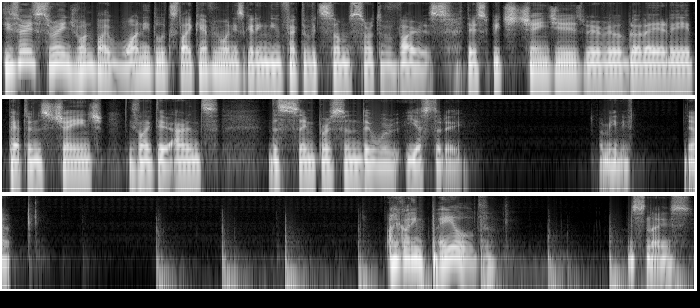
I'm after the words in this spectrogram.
It's very strange. One by one, it looks like everyone is getting infected with some sort of virus. Their speech changes, blah, blah, blah, patterns change. It's like they aren't the same person they were yesterday. I mean, if, yeah. I got impaled. It's nice.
